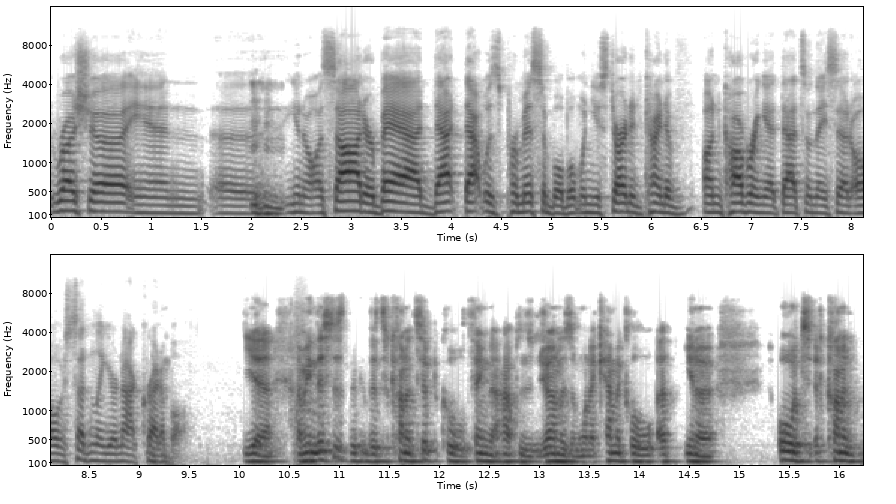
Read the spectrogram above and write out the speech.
Russia and uh, mm-hmm. you know Assad are bad, that that was permissible. But when you started kind of uncovering it, that's when they said, "Oh, suddenly you're not credible." Yeah, I mean, this is the, the kind of typical thing that happens in journalism when a chemical, uh, you know, or kind of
